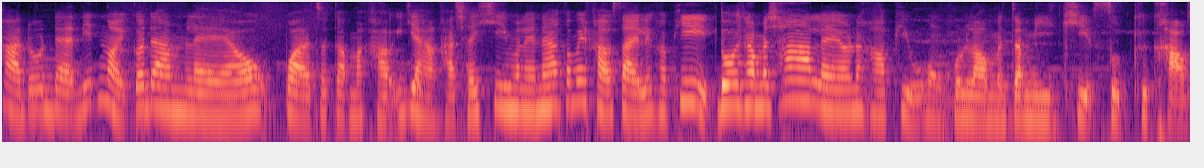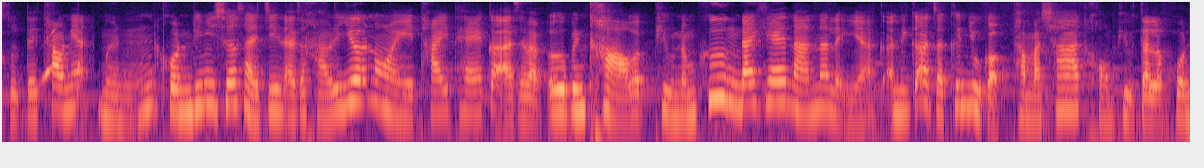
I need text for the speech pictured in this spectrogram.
ค่ะ โดนแดดนิดหน่อยก็ดำแล้ว กว่าจะกลับมาาวอีกอย่างค่ะ ใช้ครีมอะไรหน้าก็ไม่ขาวใสเลยค่ะพี่ โดยธรรมชาติแล้วนะคะ ผิวของคนเรามันจะมีขีดสุดคือขาวสุดได้เท่าเนี้ยเหมือนคนที่มีเชื้อสายจีนอาจจะขาวได้เยอะหน่อยไทยแท้ก็อาจจะแบบเออเป็นขาวแบบผิวน้ำผึ้งได้แค่นั้นอะไรเงี้ยอันนี้ก็อาจจะขึ้นอยู่กับธรรมชาติของผิวแต่ละคน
